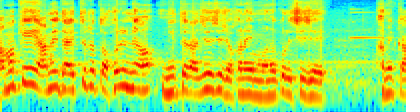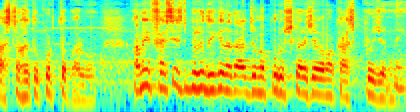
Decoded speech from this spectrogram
আমাকে, আমি দায়িত্বটা তখনই নিতে রাজি হয়েছি যখন আমি মনে করেছি যে আমি কাজটা হয়তো করতে পারব। আমি ফ্যাসিস্ট বিরোধী কিনা তার জন্য পুরস্কার হিসেবে আমার কাজ প্রয়োজন নেই।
